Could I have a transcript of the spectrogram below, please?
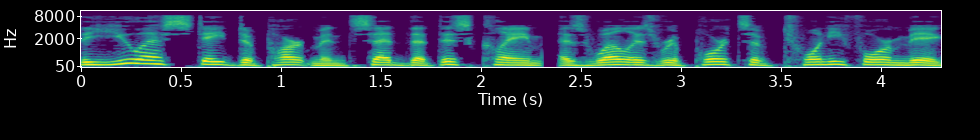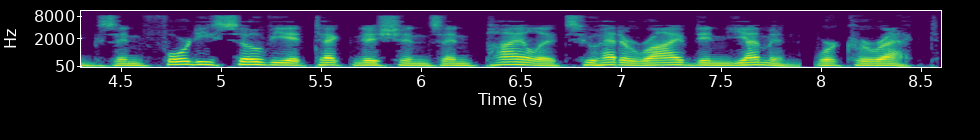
The U.S. State Department said that this claim, as well as reports of 24 MiGs and 40 Soviet technicians and pilots who had arrived in Yemen, were correct.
